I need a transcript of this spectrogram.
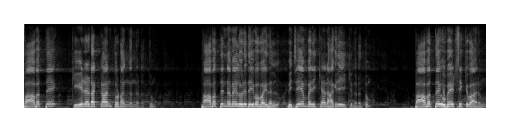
പാപത്തെ കീഴടക്കാൻ തുടങ്ങുന്നിടത്തും പാപത്തിന്റെ മേൽ ഒരു ദൈവ പൈതൽ വിജയം വരിക്കാൻ ആഗ്രഹിക്കുന്നിടത്തും പാപത്തെ ഉപേക്ഷിക്കുവാനും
